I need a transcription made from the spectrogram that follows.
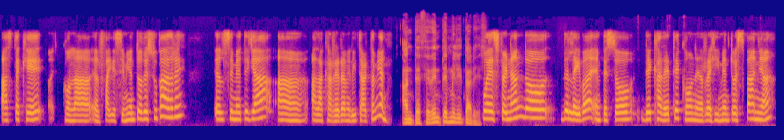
hasta que con el fallecimiento de su padre, él se mete ya a, la carrera militar también. Antecedentes militares. Pues Fernando de Leiva empezó de cadete con el Regimiento España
